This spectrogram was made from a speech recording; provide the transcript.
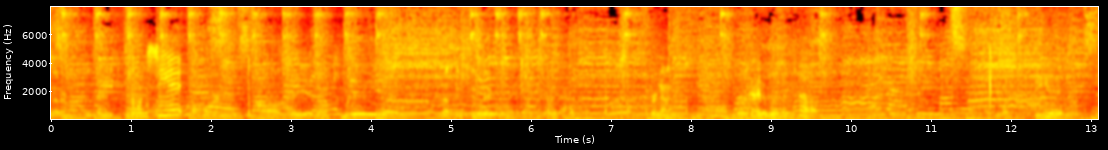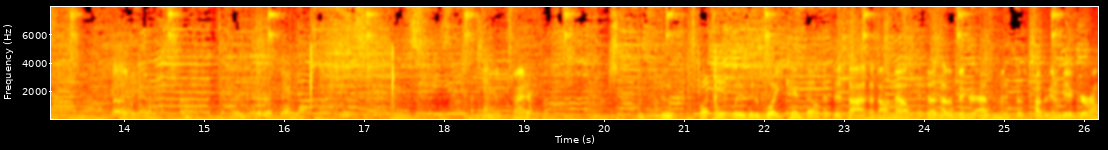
better. You want to see it? Oh, okay, yeah, don't keep it Nothing too big. For now, just some small bird. Skylar, what's up? You want to see it? Take it down. Or you can put it up there. That's a good spider. What it? What is it? A boy? You can't tell. At this size, I don't know. It does have a bigger abdomen, so it's probably going to be a girl.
